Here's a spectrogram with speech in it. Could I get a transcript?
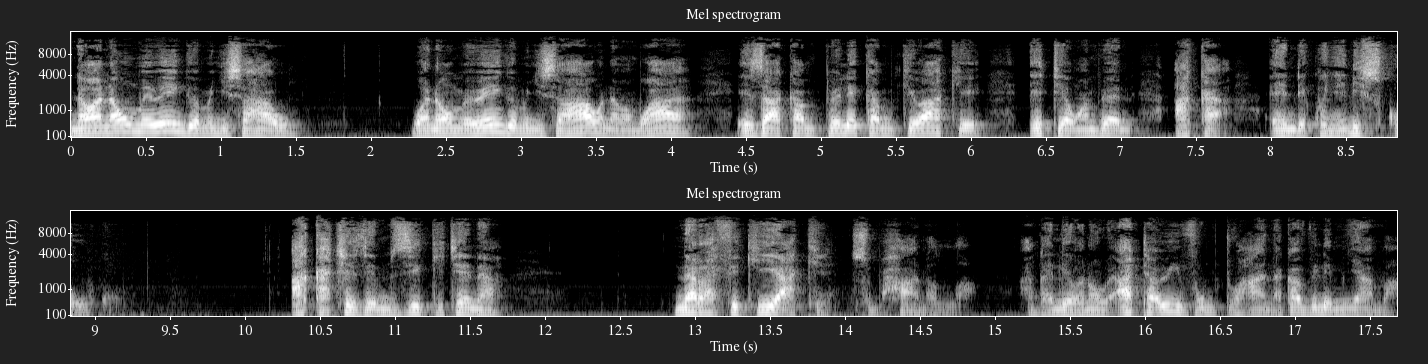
na wanaume wengi wamejisahau. Wanaume wengi wamejisahau na mambo haya. Eza akampeleka mke wake eti amwambia akaende kwenye disco huko. Akacheze mziki tena na rafiki yake. Subhanallah. Angalia wanaume. Hata mtu hana kama vile mnyama.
